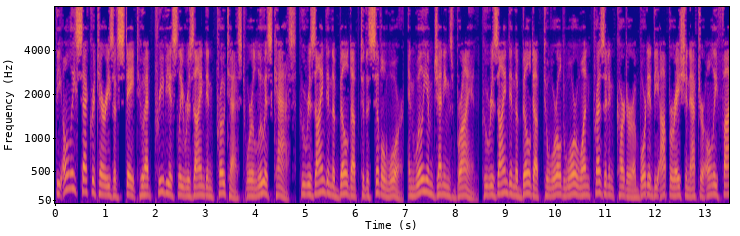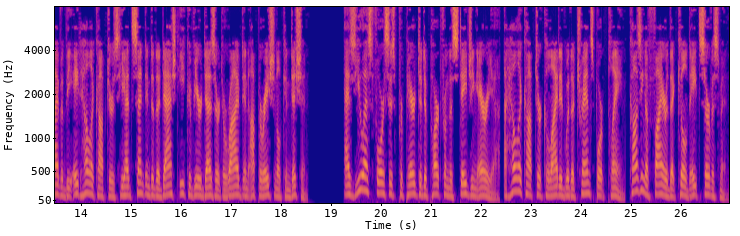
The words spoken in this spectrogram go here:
the only Secretaries of State who had previously resigned in protest were Lewis Cass, who resigned in the build-up to the Civil War, and William Jennings Bryan, who resigned in the build-up to World War I. President Carter aborted the operation after only five of the eight helicopters he had sent into the Dasht-e Kavir Desert arrived in operational condition. As U.S. forces prepared to depart from the staging area, a helicopter collided with a transport plane, causing a fire that killed eight servicemen.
